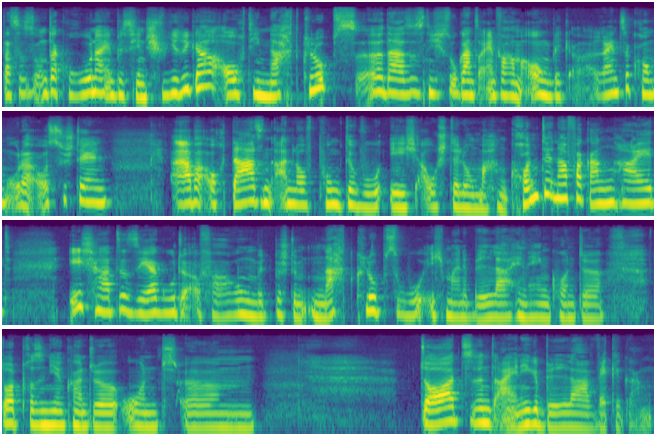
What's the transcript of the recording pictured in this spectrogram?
Das ist unter Corona ein bisschen schwieriger. Auch die Nachtclubs, äh, da ist es nicht so ganz einfach im Augenblick reinzukommen oder auszustellen. Aber auch da sind Anlaufpunkte, wo ich Ausstellungen machen konnte in der Vergangenheit. Ich hatte sehr gute Erfahrungen mit bestimmten Nachtclubs, wo ich meine Bilder hinhängen konnte, dort präsentieren könnte und ähm, dort sind einige Bilder weggegangen.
